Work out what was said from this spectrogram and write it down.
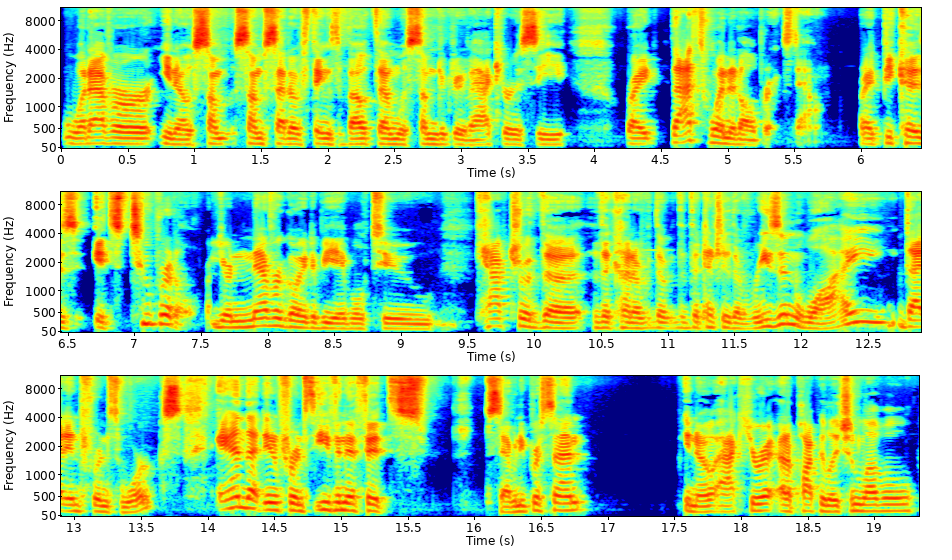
whatever you know some some set of things about them with some degree of accuracy right? That's when it all breaks down right? Because it's too brittle. You're never going to be able to capture the the kind of the, the potentially the reason why that inference works. And that inference even if it's 70% you know accurate at a population level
